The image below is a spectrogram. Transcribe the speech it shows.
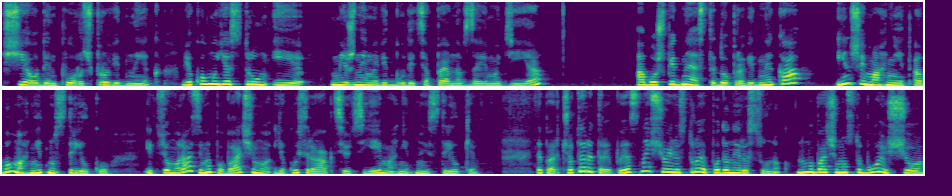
ще один поруч провідник, в якому є струм, і між ними відбудеться певна взаємодія, або ж піднести до провідника інший магніт або магнітну стрілку. І в цьому разі ми побачимо якусь реакцію цієї магнітної стрілки. Тепер 4.3. Поясни, що ілюструє поданий рисунок. Ну, Ми бачимо з тобою, що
